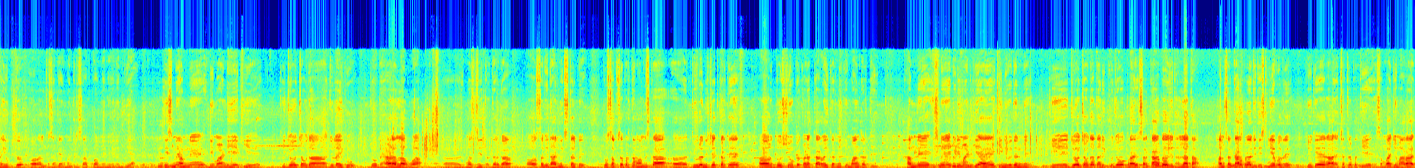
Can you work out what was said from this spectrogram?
आयुक्त और अल्पसंख्यक मंत्री साहब को हमने निवेदन दिया। इसमें हमने डिमांड ये की है कि जो 14 जुलाई को जो भयाड़ हल्ला हुआ मस्जिद, दरगाह और सभी धार्मिक स्थल पे तो सबसे प्रथम हम इसका तीव्र निषेध करते हैं और दोषियों पर कड़क कार्रवाई करने की मांग करते हैं। हमने इसमें ये भी डिमांड किया है कि निवेदन में कि जो चौदह तारीख को जो सरकार प्रायोजित हल्ला था, हम सरकार प्रायोजित इसलिए बोल रहे क्योंकि छत्रपति संभाजी महाराज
